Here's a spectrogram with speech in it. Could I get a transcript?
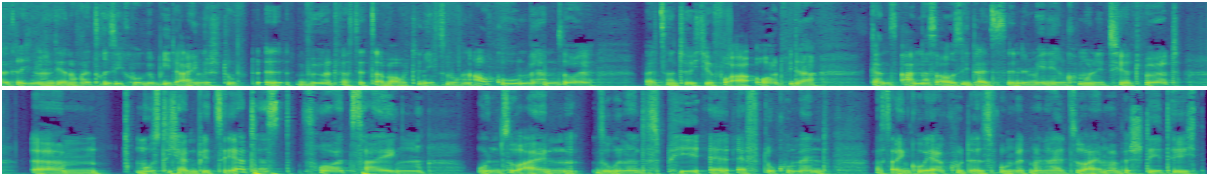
da Griechenland ja noch als Risikogebiet eingestuft äh, wird, was jetzt aber auch die nächsten Wochen aufgehoben werden soll, weil es natürlich hier vor Ort wieder ganz anders aussieht, als es in den Medien kommuniziert wird, ähm, musste ich halt einen PCR-Test vorzeigen und so ein sogenanntes PLF-Dokument, was ein QR-Code ist, womit man halt so einmal bestätigt,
